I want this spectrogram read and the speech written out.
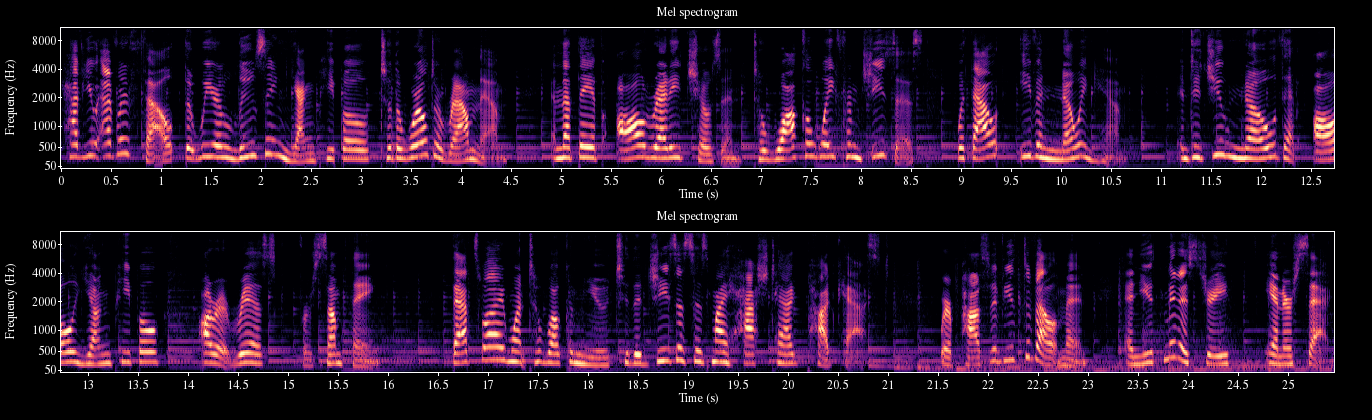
Have you ever felt that we are losing young people to the world around them and that they have already chosen to walk away from Jesus without even knowing him? And did you know that all young people are at risk for something? That's why I want to welcome you to the Jesus is My Hashtag podcast, where positive youth development and youth ministry intersect.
